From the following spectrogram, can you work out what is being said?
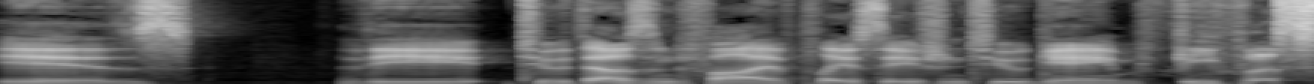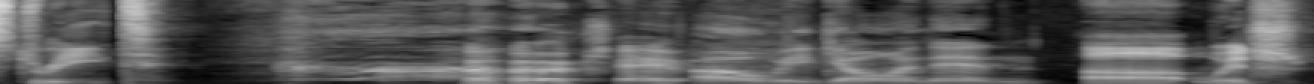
is the 2005 PlayStation 2 game FIFA Street, okay. Oh, we going in. uh, which,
